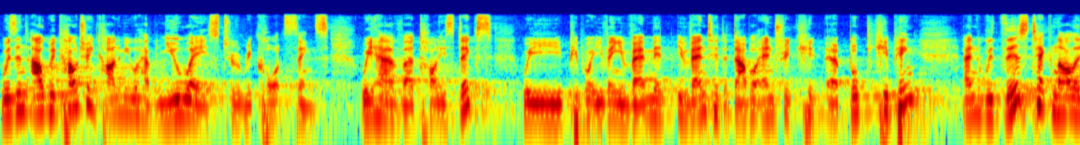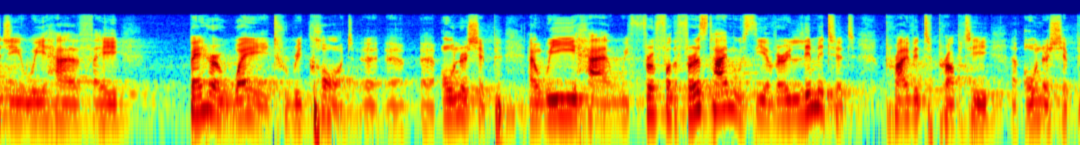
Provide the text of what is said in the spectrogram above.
Within agriculture economy, we have new ways to record things. We have uh, tally sticks. We, people even invented, invented double entry keep, uh, bookkeeping. And with this technology, we have a better way to record uh, uh, uh, ownership. And we have, we, for, for, the first time, we see a very limited private property uh, ownership.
